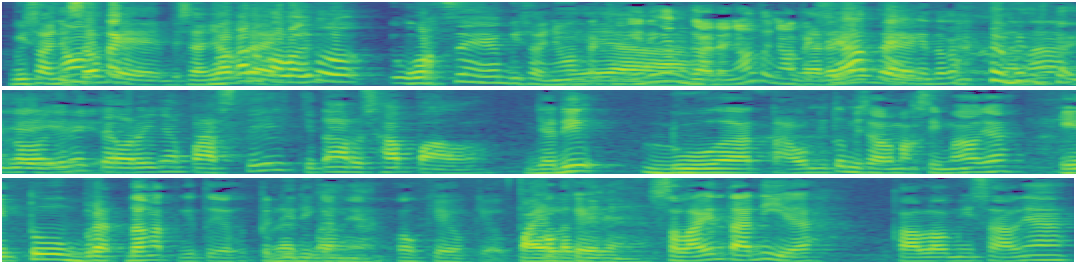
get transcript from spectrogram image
bisa nyontek. okay, bisa Bahkan nyontek. kalau itu wordsnya ya bisa nyontek. Iya. Ini kan nggak ada nyontek, nyontek ada siapa nyontek. gitu kan. Karena Iya, kalau iya, ini iya. teorinya pasti kita harus hafal. Jadi dua tahun itu misal maksimal ya, itu berat banget gitu ya pendidikannya. Oke oke oke. Ini. Selain tadi ya, kalau misalnya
